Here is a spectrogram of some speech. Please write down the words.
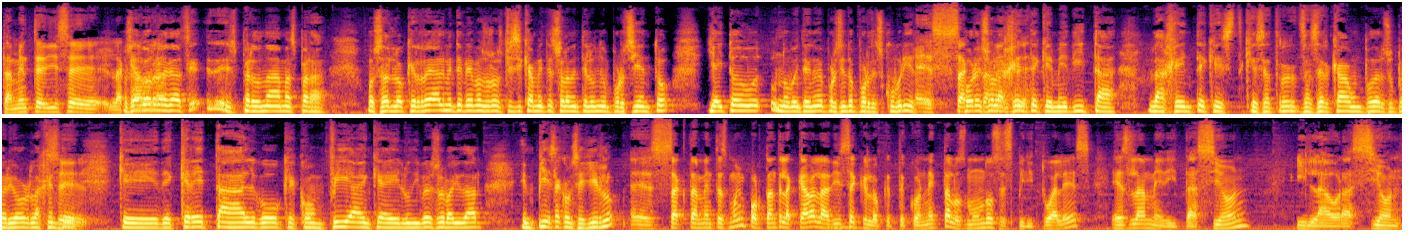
También te dice la O sea, cábala- realidades, es, perdón, nada más para, o sea, lo que realmente vemos nosotros físicamente es solamente el 1% y hay todo un 99% por descubrir. Por eso la gente que medita, la gente que, se, se acerca a un poder superior, la gente Sí. que decreta algo, que confía en que el universo le va a ayudar, empieza a conseguirlo. Exactamente, es muy importante. La Cábala dice que lo que te conecta a los mundos espirituales es la meditación y la oración.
